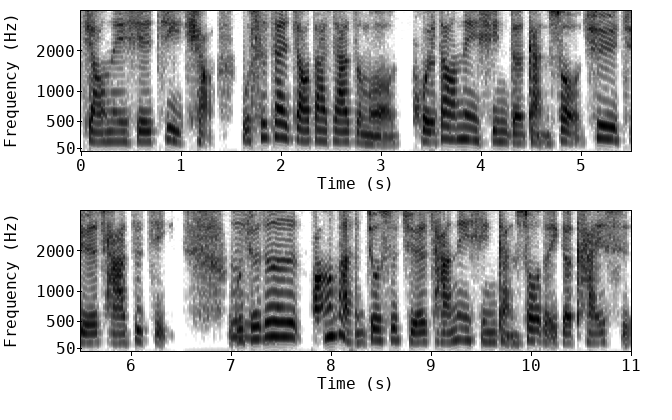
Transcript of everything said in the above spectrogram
教那些技巧，我是在教大家怎么回到内心的感受，去觉察自己。我觉得缓缓就是觉察内心感受的一个开始。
